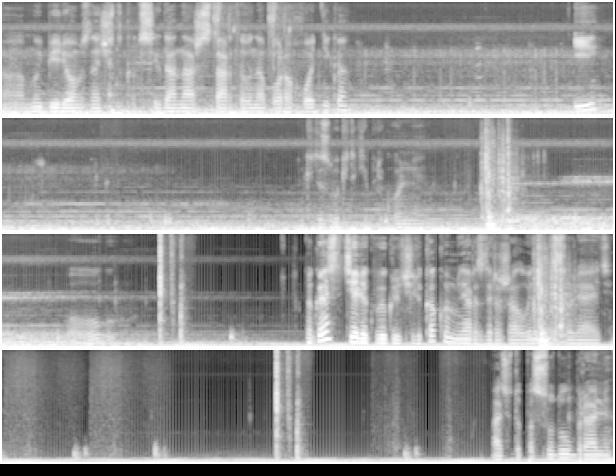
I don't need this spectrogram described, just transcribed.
А, мы берем, значит, как всегда, наш стартовый набор охотника. И какие-то звуки такие прикольные. Оу. Наконец-то телек выключили. Как он меня раздражал, вы не представляете. А, сюда посуду убрали.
